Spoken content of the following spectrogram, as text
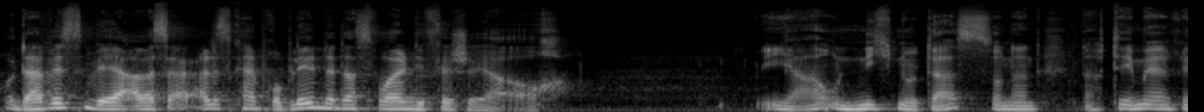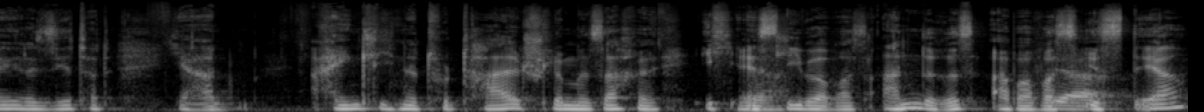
Und da wissen wir ja, aber es ist alles kein Problem, denn das wollen die Fische ja auch. Ja, und nicht nur das, sondern nachdem er realisiert hat, ja, eigentlich eine total schlimme Sache. Ich esse Ja. lieber was anderes, aber was Ja. ist er?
